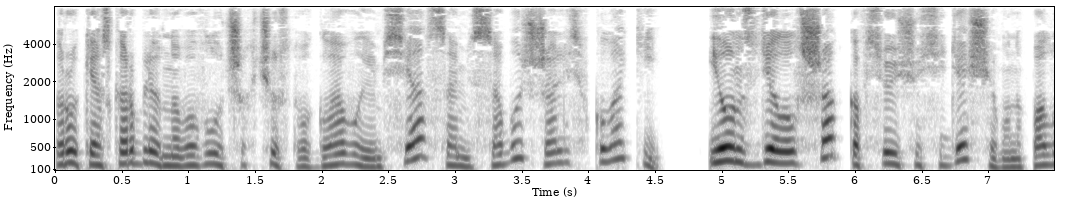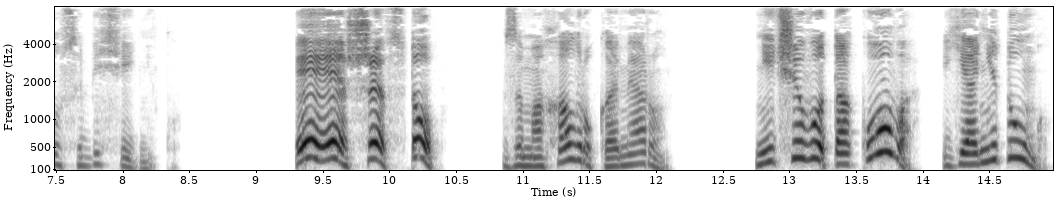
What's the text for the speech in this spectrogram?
Руки оскорбленного в лучших чувствах главы МСА сами с собой сжались в кулаки, и он сделал шаг ко все еще сидящему на полу собеседнику. «Э, э, шеф, стоп!» — замахал руками Арон. «Ничего такого я не думал.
